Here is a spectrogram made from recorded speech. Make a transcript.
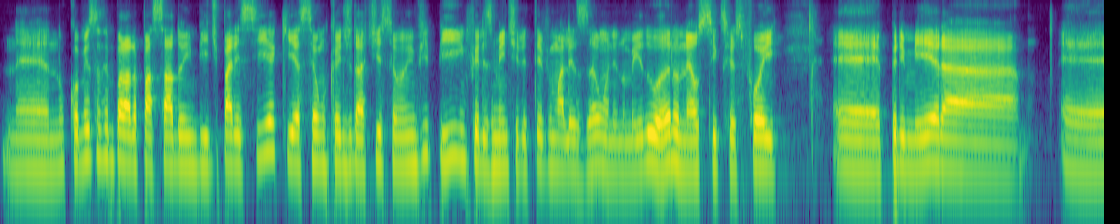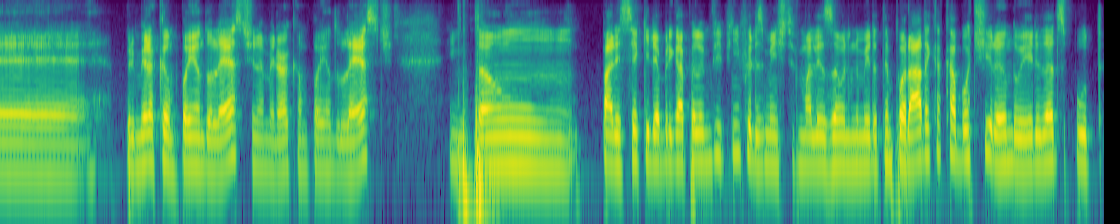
Né? No começo da temporada passada, o Embiid parecia que ia ser um candidatíssimo ao MVP. Infelizmente, ele teve uma lesão ali no meio do ano. Né? O Sixers foi é, primeira é, primeira campanha do leste, né? Melhor campanha do leste. Então parecia que ele ia brigar pelo MVP. Infelizmente teve uma lesão no meio da temporada que acabou tirando ele da disputa.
